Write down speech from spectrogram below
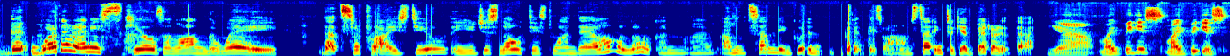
there, mm-hmm. were there any skills along the way that surprised you that you just noticed one day oh look i'm i'm suddenly good, in, good at this or i'm starting to get better at that yeah my biggest my biggest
